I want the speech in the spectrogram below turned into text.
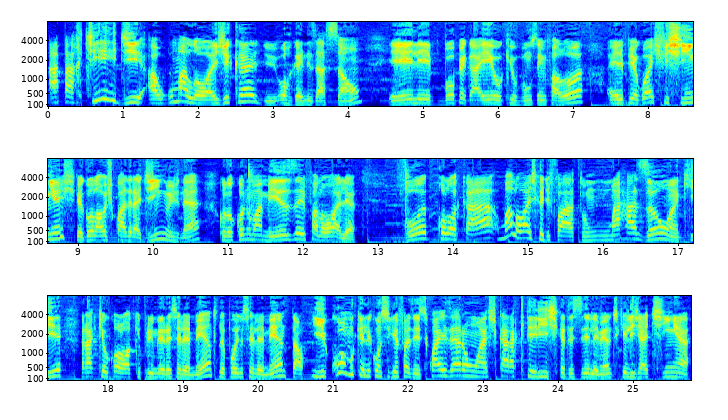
a partir de alguma lógica de organização, ele, vou pegar aí o que o Bunsen falou, ele pegou as fichinhas, pegou lá os quadradinhos, né? Colocou numa mesa e falou: olha, vou colocar uma lógica de fato, uma razão aqui para que eu coloque primeiro esse elemento, depois esse elemento e tal. E como que ele conseguia fazer isso? Quais eram as características desses elementos que ele já tinha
